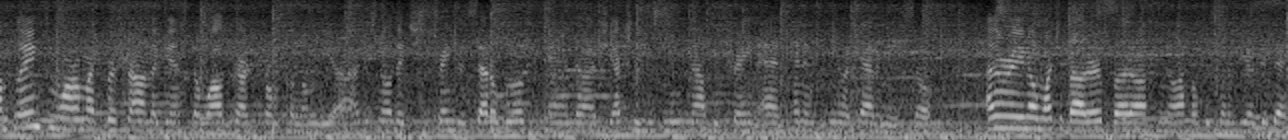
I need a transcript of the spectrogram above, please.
I'm playing tomorrow my first round against a wild card from Colombia. I just know that she trains in Saddlebrook and uh, she actually just moved now to train at Hennon's New Academy. So I don't really know much about her, but uh, you know I hope it's going to be a good day.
